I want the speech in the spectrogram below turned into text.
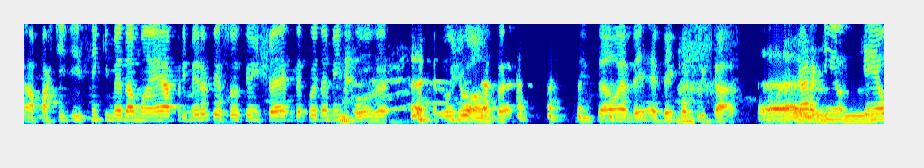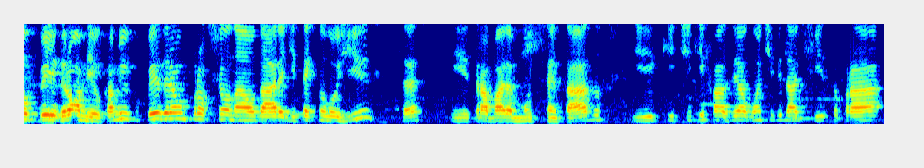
A partir de 5 e meia da manhã é a primeira pessoa que eu enxergo depois da minha esposa é o João, certo? Então é bem, é bem complicado. Cara, quem, é, quem é o Pedro? Ó, amigo, amigo, o Pedro é um profissional da área de tecnologia, certo? E trabalha muito sentado e que tinha que fazer alguma atividade física para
